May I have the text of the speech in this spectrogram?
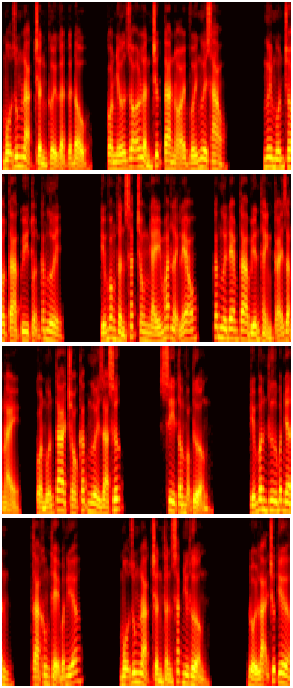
mộ dung lạc trần cười gật gật đầu còn nhớ rõ lần trước ta nói với ngươi sao ngươi muốn cho ta quy thuận các ngươi kiếm vong thần sắc trong nháy mắt lạnh lẽo các ngươi đem ta biến thành cái dạng này còn muốn ta cho các ngươi ra sức si tâm vọng tưởng kiếm vân thư bất nhân ta không thể bất nghĩa mộ dung lạc trần thần sắc như thường đổi lại trước kia,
